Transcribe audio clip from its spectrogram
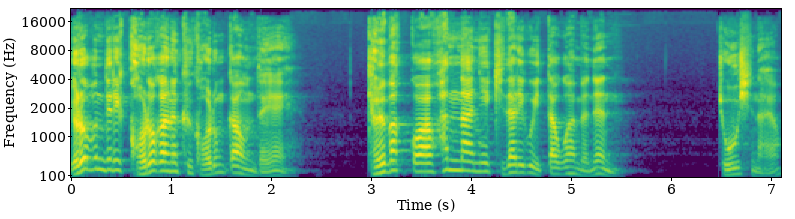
여러분들이 걸어가는 그 걸음 가운데 결박과 환난이 기다리고 있다고 하면은 좋으시나요?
